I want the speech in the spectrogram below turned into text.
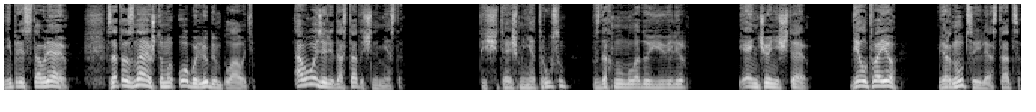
Не представляю. Зато знаю, что мы оба любим плавать. А в озере достаточно места». «Ты считаешь меня трусом?» — вздохнул молодой ювелир. «Я ничего не считаю. Дело твое — вернуться или остаться».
